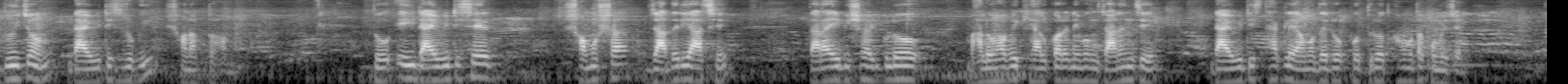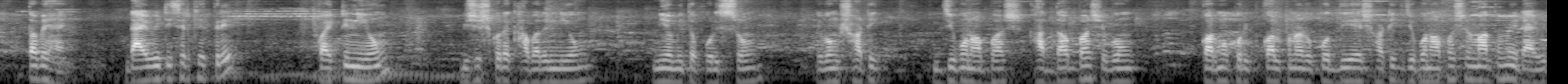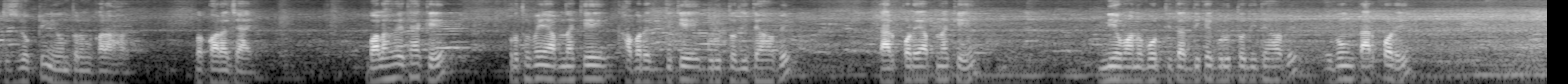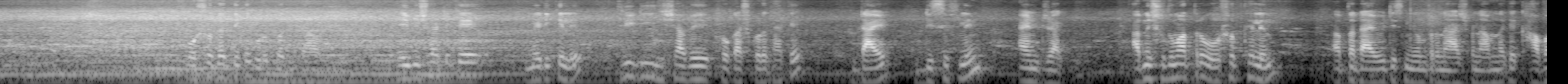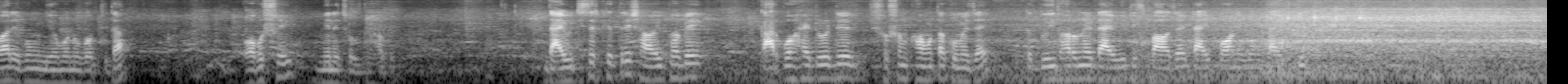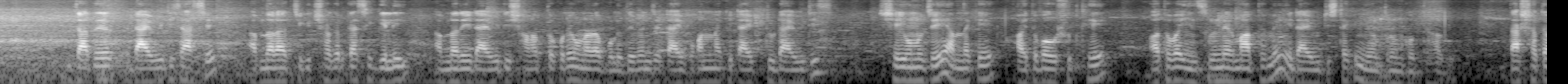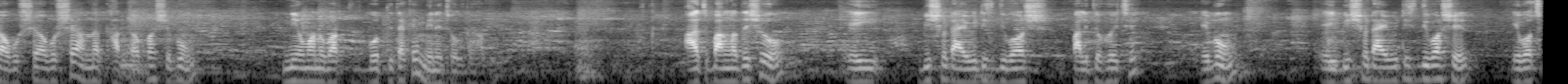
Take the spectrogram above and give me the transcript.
দুইজন ডায়াবেটিস রোগী শনাক্ত হন। তো এই ডায়াবেটিসের সমস্যা যাদেরই আছে, তারা এই বিষয়গুলো ভালোভাবে খেয়াল করেন এবং জানেন যে ডায়াবেটিস থাকলে আমাদের রোগ প্রতিরোধ ক্ষমতা কমে যায়। তবে হ্যাঁ ডায়াবেটিসের ক্ষেত্রে কয়েকটি নিয়ম, বিশেষ করে খাবারের নিয়ম, নিয়মিত পরিশ্রম এবং সঠিক জীবন অভ্যাস খাদ্যাভ্যাস এবং কর্ম পরিকল্পনার উপর দিয়ে সঠিক জীবন অভ্যাসের মাধ্যমে ডায়াবেটিস রোগটি নিয়ন্ত্রণ করা হয় বা করা যায়। বলা হয়ে থাকে, প্রথমেই আপনাকে খাবারের দিকে গুরুত্ব দিতে হবে, তারপরে আপনাকে নিয়মানুবর্তিতার দিকে গুরুত্ব দিতে হবে এবং তারপরে ওষুধের দিকে গুরুত্ব দিতে হবে। এই বিষয়টিকে মেডিকেলে থ্রি ডি হিসাবে প্রকাশ করে থাকে। Diet, discipline and drug. আপনি শুধুমাত্র ওষুধ খেলেন, আপনার ডায়াবেটিস নিয়ন্ত্রণে আসবে না। আপনাকে খাবার এবং নিয়মানুবর্তিতা অবশ্যই মেনে চলতে হবে। ডায়াবেটিসের ক্ষেত্রে স্বাভাবিকভাবে কার্বোহাইড্রেটের শোষণ ক্ষমতা কমে যায়। তো দুই ধরনের ডায়াবেটিস পাওয়া যায়, টাইপ ওয়ান এবং টাইপ টু। যাদের ডায়াবেটিস আছে, আপনারা চিকিৎসকের কাছে গেলেই আপনার এই ডায়াবেটিস শনাক্ত করে ওনারা বলে দেবেন যে টাইপ ওয়ান নাকি টাইপ টু ডায়াবেটিস। সেই অনুযায়ী আপনাকে হয়তোবা ওষুধ খেয়ে অথবা ইনসুলিনের মাধ্যমে এই ডায়াবেটিসটাকে নিয়ন্ত্রণ করতে হবে। তার সাথে অবশ্যই অবশ্যই আপনার খাদ্যাভ্যাস এবং নিয়মানুবর্তিতাকে মেনে চলতে হবে। আজ বাংলাদেশেও এই বিশ্ব ডায়াবেটিস দিবস পালিত হয়েছে এবং এই বিশ্ব ডায়াবেটিস দিবসের এবছর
